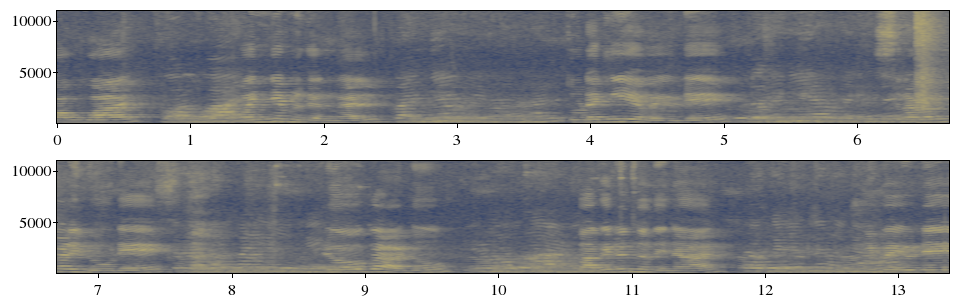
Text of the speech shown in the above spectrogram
വവ്വാൽ വന്യമൃഗങ്ങൾ തുടങ്ങിയവയുടെ സ്രവങ്ങളിലൂടെ രോഗാണു പകരുന്നതിനാൽ ഇവയുടെ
